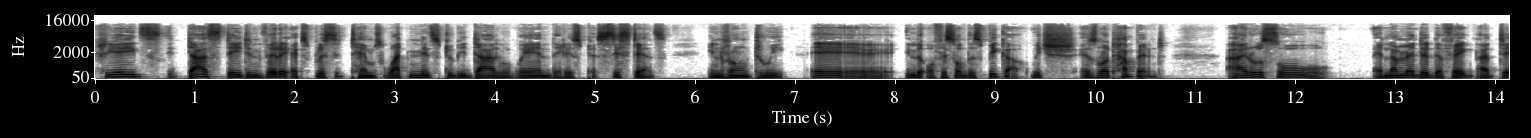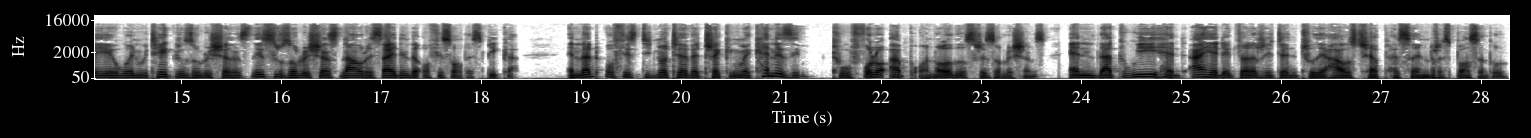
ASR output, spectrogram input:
creates, it does state in very explicit terms what needs to be done when there is persistence in wrongdoing uh, in the office of the speaker, which has not happened. I also lamented the fact that uh, when we take resolutions, these resolutions now reside in the office of the speaker. And that office did not have a tracking mechanism to follow up on all those resolutions. And that we had, I had actually written to the House chairperson responsible,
